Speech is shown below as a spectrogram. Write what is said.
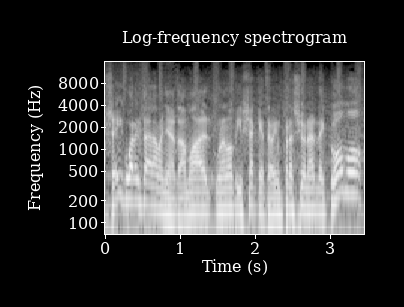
6.40 de la mañana te vamos a dar una noticia que te va a impresionar de cómo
